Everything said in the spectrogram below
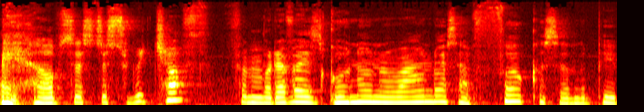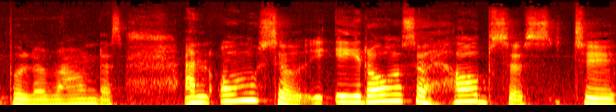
it helps us to switch off from whatever is going on around us and focus on the people around us. And also, it also helps us to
